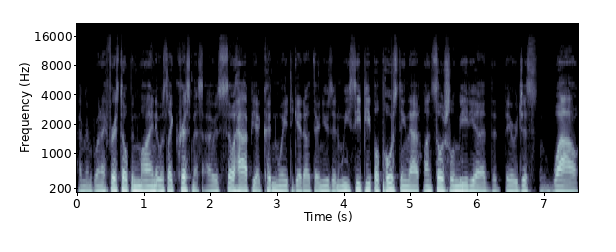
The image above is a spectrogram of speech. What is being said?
I remember when I first opened mine, it was like Christmas. I was so happy. I couldn't wait to get out there and use it. And we see people posting that on social media that they were just, wow.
